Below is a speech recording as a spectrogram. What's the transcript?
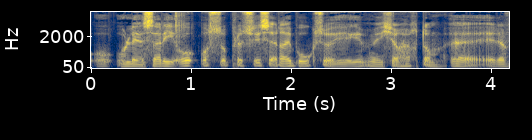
å, å lese de. Og, så plutselig er det ei bok som vi ikke har hørt om. Eh, det,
